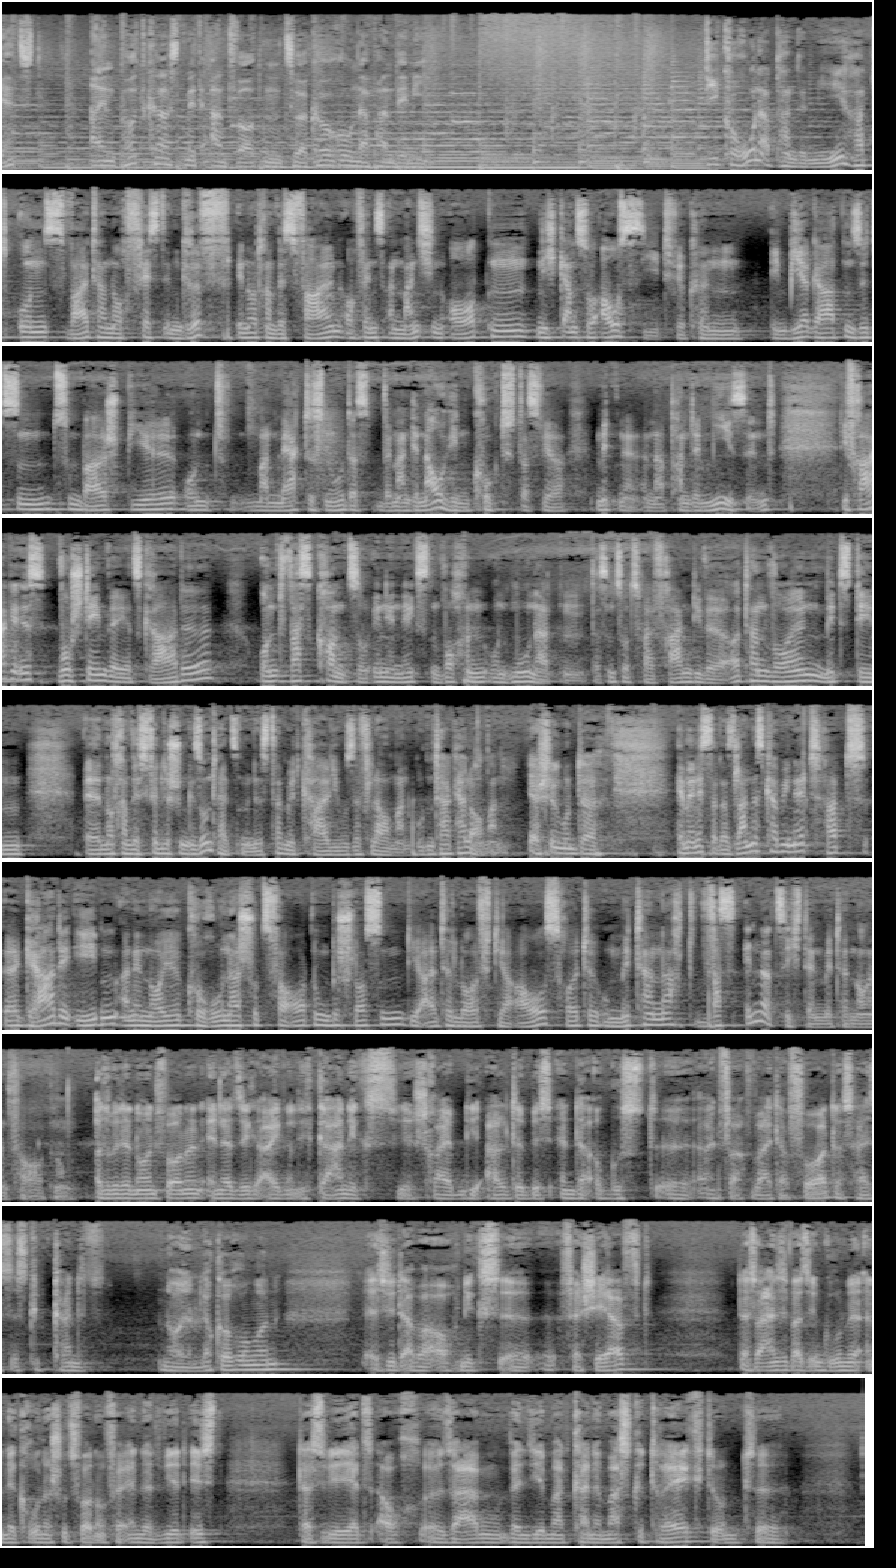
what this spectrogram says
jetzt? Ein Podcast mit Antworten zur Corona-Pandemie. Die Corona-Pandemie hat uns weiter noch fest im Griff in Nordrhein-Westfalen, auch wenn es an manchen Orten nicht ganz so aussieht. Wir können im Biergarten sitzen zum Beispiel und man merkt es nur, dass wenn man genau hinguckt, dass wir mitten in einer Pandemie sind. Die Frage ist, wo stehen wir jetzt gerade und was kommt so in den nächsten Wochen und Monaten? Das sind so zwei Fragen, die wir erörtern wollen mit dem äh, nordrhein-westfälischen Gesundheitsminister, mit Karl-Josef Laumann. Guten Tag, Herr Laumann. Ja, schönen guten Tag. Herr Minister, das Landeskabinett hat äh, gerade eben eine neue Corona-Schutzverordnung beschlossen. Die alte läuft ja aus, heute um Mitternacht. Was ändert sich denn mit der neuen Verordnung? Also mit der neuen Verordnung ändert sich eigentlich gar nichts. Wir schreiben die alte bis Ende August äh, einfach weiter fort. Das heißt, es gibt keine neuen Lockerungen. Es wird aber auch nichts äh, verschärft. Das Einzige, was im Grunde an der Corona-Schutzverordnung verändert wird, ist, dass wir jetzt auch äh, sagen, wenn jemand keine Maske trägt und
